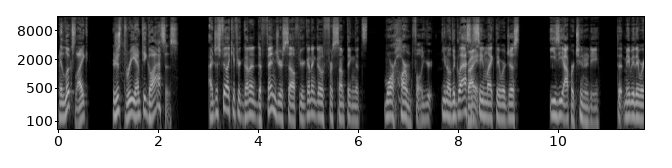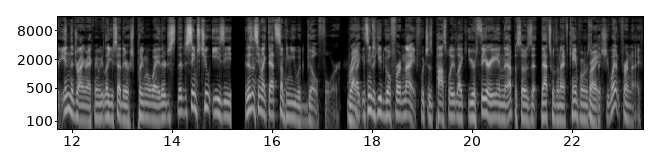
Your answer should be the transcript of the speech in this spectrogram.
It looks like there's just three empty glasses. I just feel like if you're going to defend yourself, you're going to go for something that's more harmful. You're, you know, the glasses Right. seem like they were just easy opportunity. That maybe they were in the drying rack. Maybe, like you said, they were putting them away. They're just that just seems too easy. It doesn't seem like that's something you would go for. Right. Like it seems like you'd go for a knife, which is possibly like your theory in the episodes that that's where the knife came from. Right. That she went for a knife.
